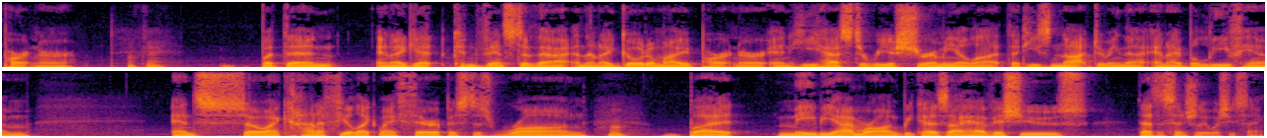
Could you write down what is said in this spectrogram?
partner. Okay. but then and I get convinced of that and then I go to my partner and he has to reassure me a lot that he's not doing that and I believe him and so I kind of feel like my therapist is wrong hmm. but maybe I'm wrong because I have issues that's essentially what she's saying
